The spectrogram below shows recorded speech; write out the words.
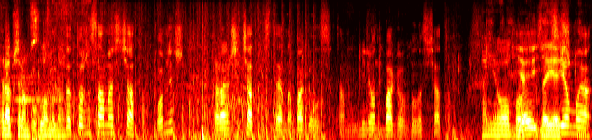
трактором сломанным. Это то же самое с чатом, помнишь? Раньше чат постоянно багался, там миллион багов было с чатом. Они оба Я и за ящиками. темы,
